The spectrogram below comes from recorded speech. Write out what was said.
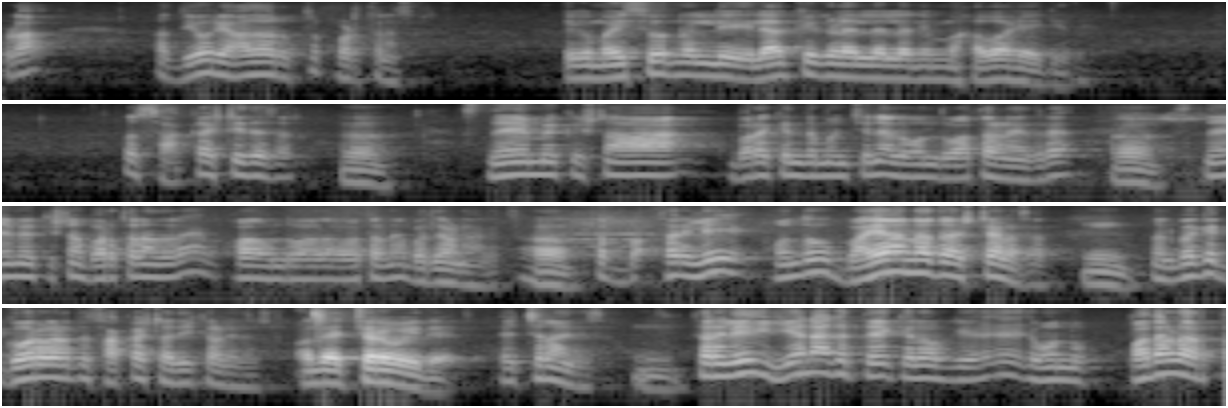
ಕೂಡ ಆ ದೇವ್ರು ಯಾವ್ದಾದ್ರು ಉತ್ತರ ಕೊಡ್ತಾನೆ ಸರ್. ಈಗ ಮೈಸೂರಿನಲ್ಲಿ ಇಲಾಖೆಗಳಲ್ಲೆಲ್ಲ ನಿಮ್ಮ ಹವಾ ಹೇಗಿದೆ? ಸಾಕಷ್ಟಿದೆ ಸರ್. ಹಾಂ. ಸ್ನೇಹಮಿ ಕೃಷ್ಣ ಬರೋಕ್ಕಿಂತ ಮುಂಚೆನೇ ಅಲ್ಲಿ ಒಂದು ವಾತಾವರಣ ಇದ್ದರೆ ಸ್ನೇಹಮಿ ಕೃಷ್ಣ ಬರ್ತಾರಂದರೆ ಒಂದು ವಾತಾವರಣ ಬದಲಾವಣೆ ಆಗುತ್ತೆ. ಸರ್ ಇಲ್ಲಿ ಒಂದು ಭಯ ಅನ್ನೋದು ಅಷ್ಟೇ ಅಲ್ಲ ಸರ್. ನನ್ನ ಬಗ್ಗೆ ಗೌರವ ಇರುತ್ತೆ ಸಾಕಷ್ಟು ಅಧಿಕಾರ ಇದೆ ಸರ್. ಒಂದು ಎಚ್ಚರವೂ ಇದೆ. ಎಚ್ಚರ ಇದೆ ಸರ್. ಸರ್ ಇಲ್ಲಿ ಏನಾಗುತ್ತೆ ಕೆಲವ್ರಿಗೆ ಒಂದು ಪದಗಳ ಅರ್ಥ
